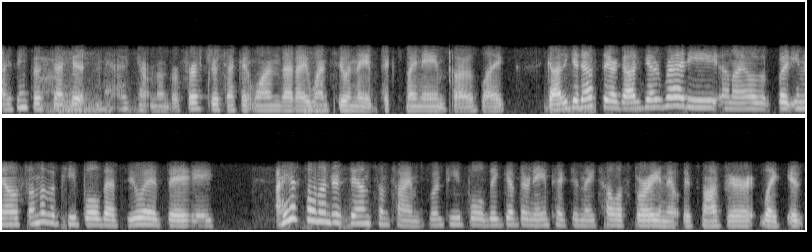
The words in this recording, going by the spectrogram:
I think the second I can't remember first or second one that I went to and they picked my name so I was like got to get up there got to get ready and I was but you know some of the people that do it they I just don't understand sometimes when people they get their name picked and they tell a story and it, it's not very like it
